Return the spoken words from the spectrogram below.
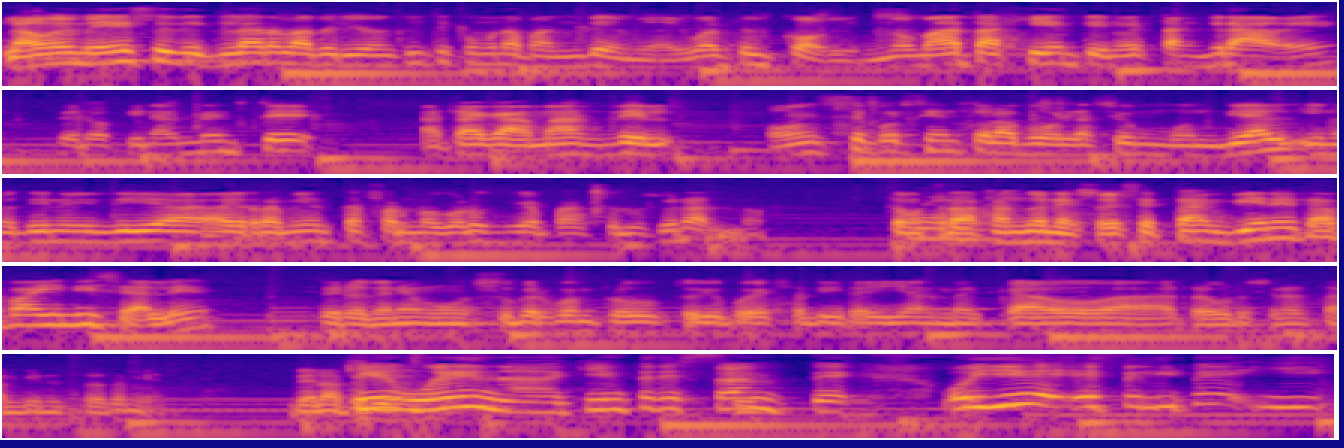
La OMS declara la periodontitis como una pandemia, igual que el COVID. No mata gente y no es tan grave, pero finalmente ataca a más del 11% de la población mundial y no tiene hoy día herramientas farmacológicas para solucionarlo. Estamos trabajando en eso. Ese está en bien etapas iniciales, pero tenemos un súper buen producto que puede salir ahí al mercado a revolucionar también el tratamiento. qué buena, qué interesante. Oye, eh, Felipe, y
